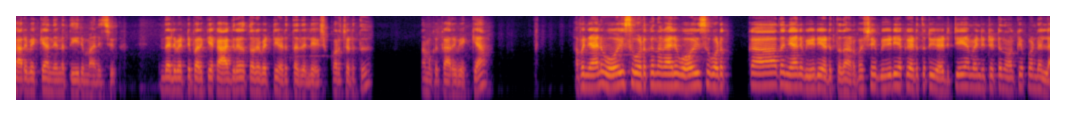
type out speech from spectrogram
കറി വെക്കാൻ തന്നെ തീരുമാനിച്ചു. എന്തായാലും വെട്ടിപ്പറക്കിയൊക്കെ ആഗ്രഹത്തോടെ വെട്ടിയെടുത്തതല്ലേ? കുറച്ചെടുത്ത് നമുക്ക് കറി വയ്ക്കാം അപ്പം ഞാൻ വോയിസ് കൊടുക്കുന്ന കാര്യം വോയിസ് കൊടുക്കാതെ ഞാൻ വീഡിയോ എടുത്തതാണ്. പക്ഷേ വീഡിയോ ഒക്കെ എടുത്തിട്ട് എഡിറ്റ് ചെയ്യാൻ വേണ്ടിയിട്ടിട്ട് നോക്കിയപ്പോൾ ഉണ്ടല്ല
